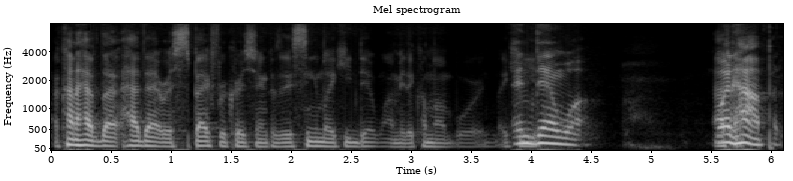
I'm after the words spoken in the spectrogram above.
I kind of have that had that respect for Christian because it seemed like he did want me to come on board. Like, and he, then what? What happened?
